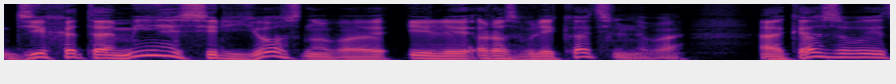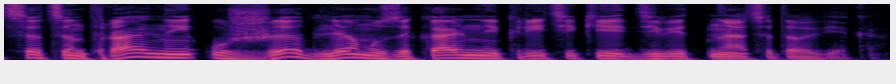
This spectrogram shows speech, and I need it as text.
Дихотомия серьезного или развлекательного оказывается центральной уже для музыкальной критики XIX века.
